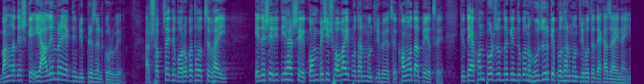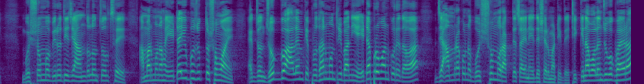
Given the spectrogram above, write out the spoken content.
বাংলাদেশকে এই আলেমরাই একদিন রিপ্রেজেন্ট করবে। আর সবচাইতে বড় কথা হচ্ছে ভাই এদেশের ইতিহাসে কম বেশি সবাই প্রধানমন্ত্রী হয়েছে, ক্ষমতা পেয়েছে। কিন্তু এখন পর্যন্ত কিন্তু কোনো হুজুরকে প্রধানমন্ত্রী হতে দেখা যায় নাই। বৈষম্য বিরোধী যে আন্দোলন চলছে, আমার মনে হয় এটাই উপযুক্ত সময় একজন যোগ্য আলেমকে প্রধানমন্ত্রী বানিয়ে এটা প্রমাণ করে দেওয়া যে আমরা কোনো বৈষম্য রাখতে চাই না এদেশের মাটিতে। ঠিক কিনা বলেন যুবক ভাইয়েরা?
